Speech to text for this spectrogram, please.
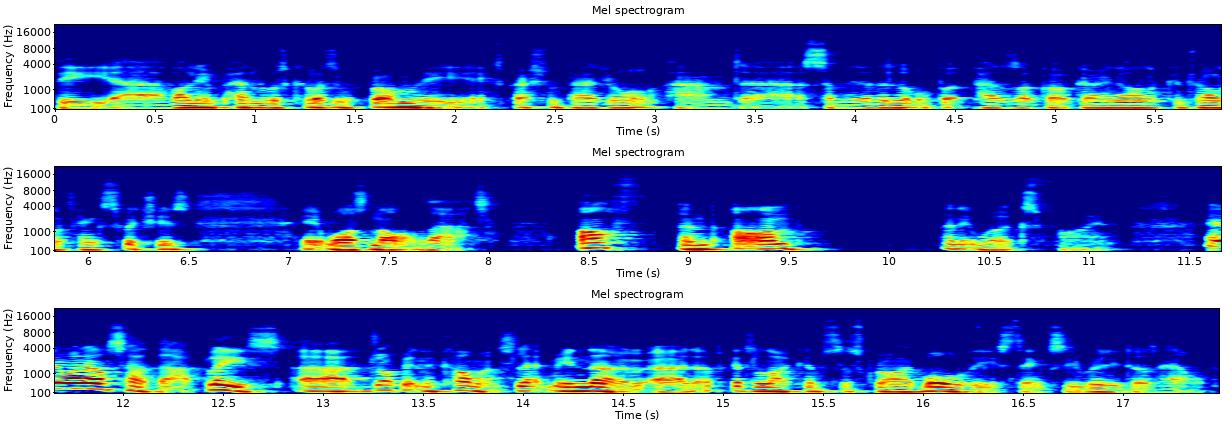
the uh, volume pedal was causing problem, the expression pedal, and uh, some of the other little pedals I've got going on, and controlling things, switches. It was not that. Off and on, and it works fine. Anyone else had that? Please uh, drop it in the comments. Let me know. Uh, don't forget to like and subscribe. All of these things. It really does help.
